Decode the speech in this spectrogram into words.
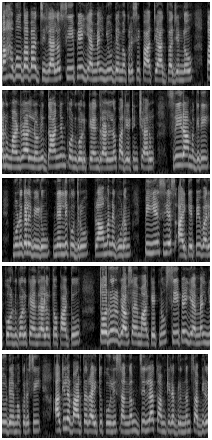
మహబూబాబాద్ జిల్లాలో CPI ML New Democracy party ఆధ్వర్యంలో పలు మండలాల్లోని ధాన్యం కొనుగోలు కేంద్రాలలో పర్యటించారు. శ్రీరామగిరి మునగలవీడు నెల్లికుదురు రామన్నగూడెం పిఏసిఎస్ ఐకేపీ వరి కొనుగోలు కేంద్రాలతో పాటు తొర్రూరు వ్యవసాయ మార్కెట్ను సిపిఐ ఎంఎల్ న్యూ డెమోక్రసీ అఖిల భారత రైతు కూలీ సంఘం జిల్లా కమిటీల బృందం సభ్యులు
